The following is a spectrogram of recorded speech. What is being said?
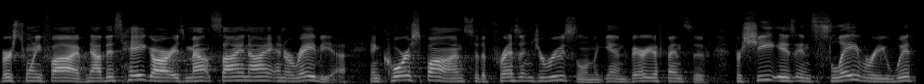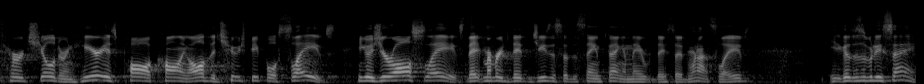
verse 25 Now, this Hagar is Mount Sinai in Arabia and corresponds to the present Jerusalem. Again, very offensive, for she is in slavery with her children. Here is Paul calling all the Jewish people slaves. He goes, You're all slaves. They, remember, they, Jesus said the same thing, and they, they said, We're not slaves. He goes, This is what he's saying.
